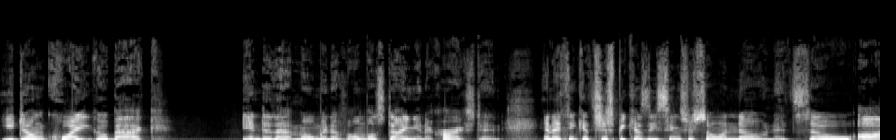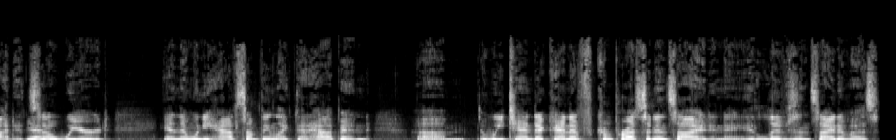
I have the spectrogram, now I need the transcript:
you don't quite go back into that moment of almost dying in a car accident. And I think it's just because these things are so unknown. It's so odd. It's Yeah. so weird. And then when you have something like that happen, um, we tend to kind of compress it inside and it, it lives inside of us.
